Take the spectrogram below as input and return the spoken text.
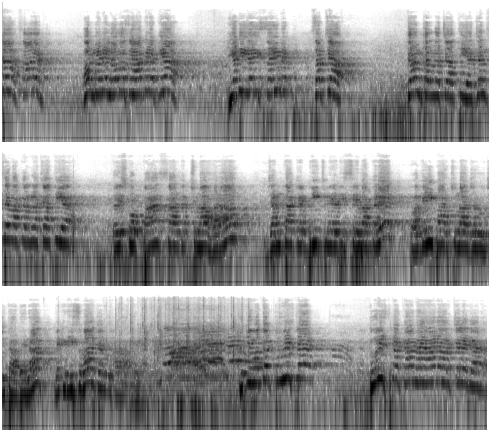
था और मैंने लोगों से आग्रह किया, यदि यही सही में सच्चा काम करना चाहती है जन सेवा करना चाहती है तो इसको पाँच साल तक चुनाव हराओ। जनता के बीच में यदि सेवा करे तो अगली बार चुनाव ज़रूर जिता देना, लेकिन इस बार ज़रूर हरा देना। क्योंकि वो तो टूरिस्ट है। टूरिस्ट का काम है आना और चले जाना।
